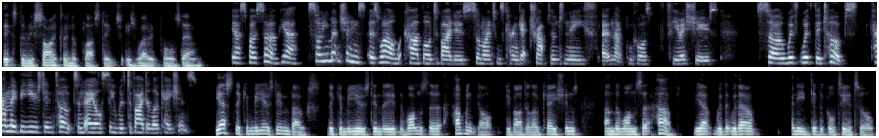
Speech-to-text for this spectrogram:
it's the recycling of plastics is where it falls down. Yeah, I suppose so. Yeah. So you mentioned as well cardboard dividers. Some items can get trapped underneath, and that can cause a few issues. So with with the tubs, can they be used in totes and ALC with divider locations? Yes, they can be used in both. They can be used in the the ones that haven't got divider locations and the ones that have. Yeah, with without any difficulty at all.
